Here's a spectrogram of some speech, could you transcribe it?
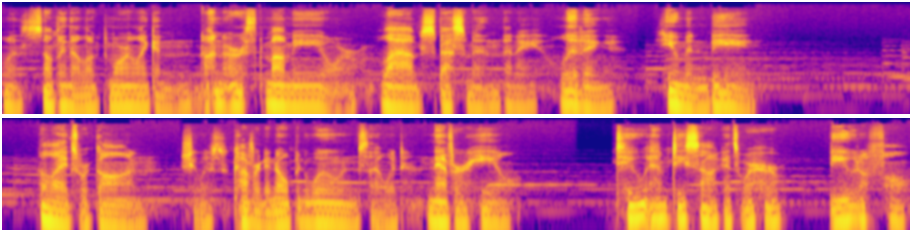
was something that looked more like an unearthed mummy or lab specimen than a living human being. The legs were gone. She was covered in open wounds that would never heal. Two empty sockets where her beautiful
